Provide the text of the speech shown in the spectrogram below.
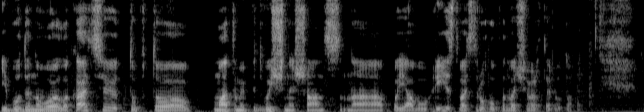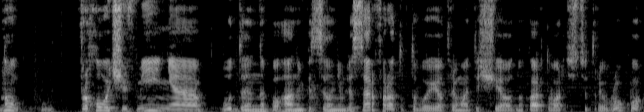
І буде новою локацією, тобто матиме підвищений шанс на появу у грі з 22 по 24 лютого. Ну, враховуючи вміння, буде непоганим підсиленням для серфера, тобто ви отримаєте ще одну карту вартістю 3 в руку.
